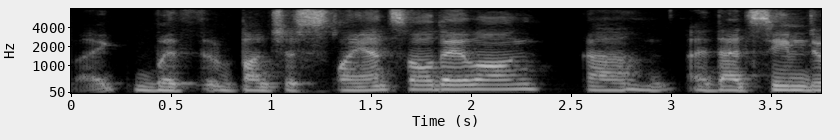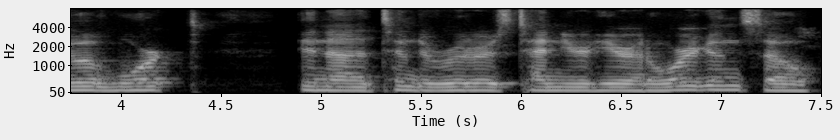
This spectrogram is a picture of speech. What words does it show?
like with a bunch of slants all day long. Um, that seemed to have worked in uh, Tim DeRuyter's tenure here at Oregon. So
